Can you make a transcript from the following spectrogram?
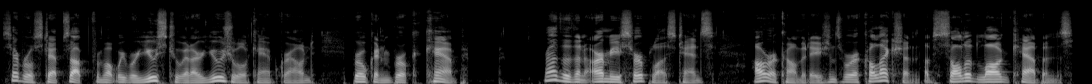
Several steps up from what we were used to at our usual campground, Broken Brook Camp. Rather than army surplus tents, our accommodations were a collection of solid log cabins,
